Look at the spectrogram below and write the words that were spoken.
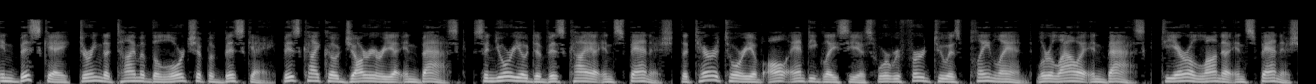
In Biscay, during the time of the Lordship of Biscay Bizkaiko Jaurerria in Basque, Señorío de Vizcaya in Spanish, the territory of all Anteiglesias were referred to as plain land Lur Laua in Basque, Tierra Llana in Spanish,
